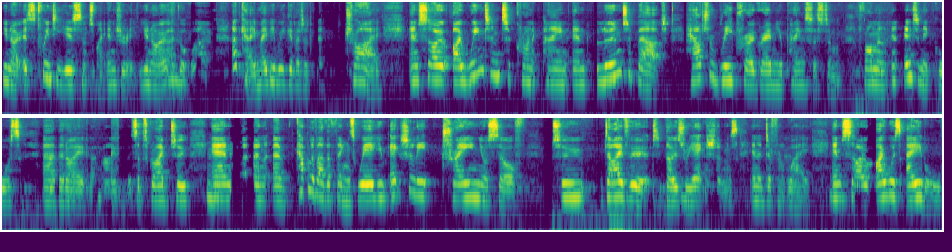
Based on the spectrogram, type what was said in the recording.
You know, it's 20 years since my injury. You know, I thought, well, okay, maybe we give it a, a try. And so I went into chronic pain and learned about how to reprogram your pain system from an internet course uh, that I, I subscribed to, mm-hmm. and, and a couple of other things where you actually train yourself to divert those reactions in a different way. And so I was able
